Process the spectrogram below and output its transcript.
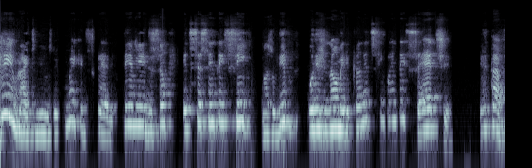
Leiam Wright Mills, como é que ele escreve? Tem a minha edição, é de 65, mas o livro original americano é de 57. Ele está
